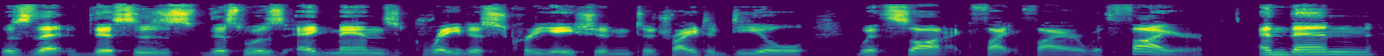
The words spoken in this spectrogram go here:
was that this is this was Eggman's greatest creation to try to deal with Sonic, fight fire with fire. And then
